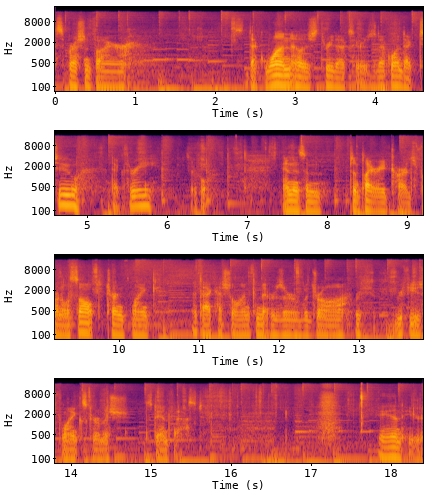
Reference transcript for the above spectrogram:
suppression fire. It's deck one. Oh, there's three decks here. There's deck one, deck two, deck three, four. And then some, some player aid cards. Frontal assault, turn flank, attack echelon, commit reserve, withdraw, ref refuse flank, skirmish, stand fast. And here.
